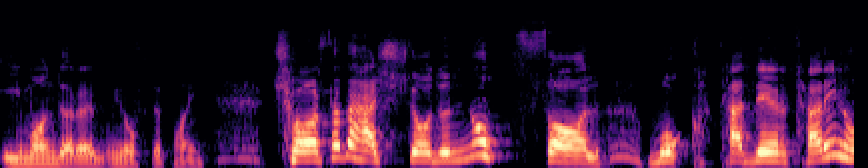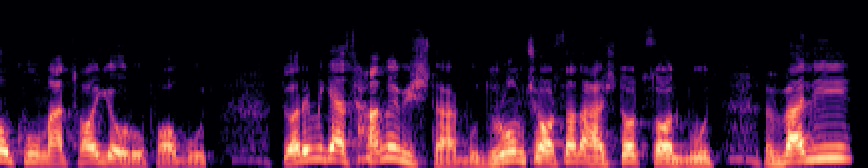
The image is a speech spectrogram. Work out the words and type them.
ایمان داره میفته پایین. 489 سال مقتدرترین حکومت های اروپا بود. داره میگه از همه بیشتر بود. روم 480 سال بود. ولی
